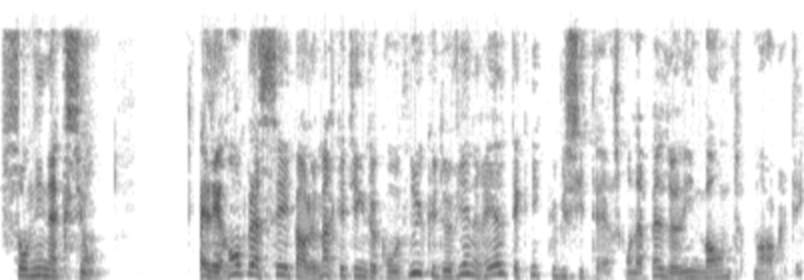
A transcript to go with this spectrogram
son inaction. Elle est remplacée par le marketing de contenu qui devient une réelle technique publicitaire, ce qu'on appelle de l'inbound marketing.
